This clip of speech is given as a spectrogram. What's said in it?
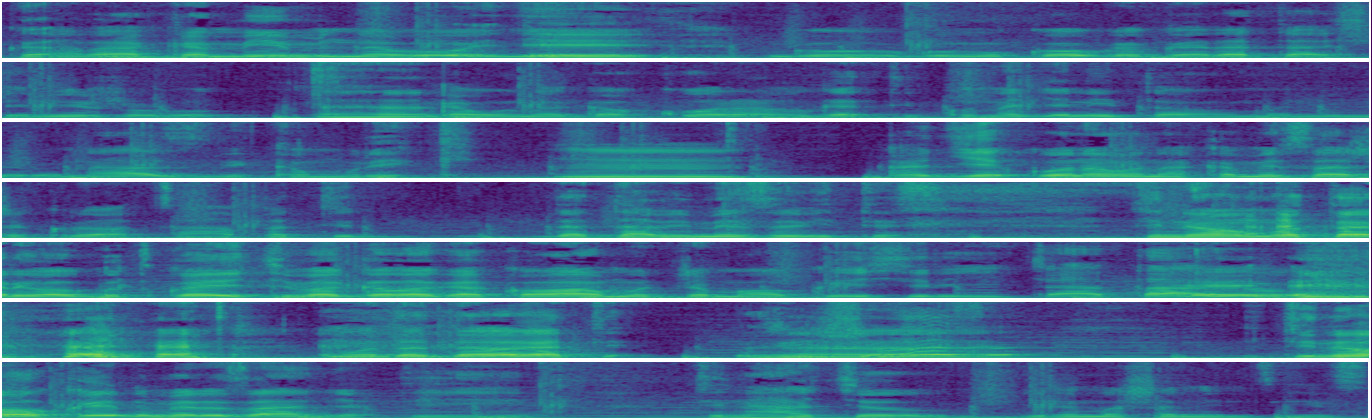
Ka- hari akamimi nabonye. Eh. ngo umukobwa ngo yaratashye nijoro ngabona agakora aravuga ati ko ntajya nitaba amanimero ntazi reka mureke. Mm. agiye kubona abona akamesaje kuri whatsapp ati dada bimeze bite niba umumotari wagutwaye ikibagabaga akaba wamujama wakwishyuriye icyatanu. Umudada aravuga ati urishoze ati ni ho wakuye nimero zanjye. Ati ati ntacyo gira amashami nziza.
